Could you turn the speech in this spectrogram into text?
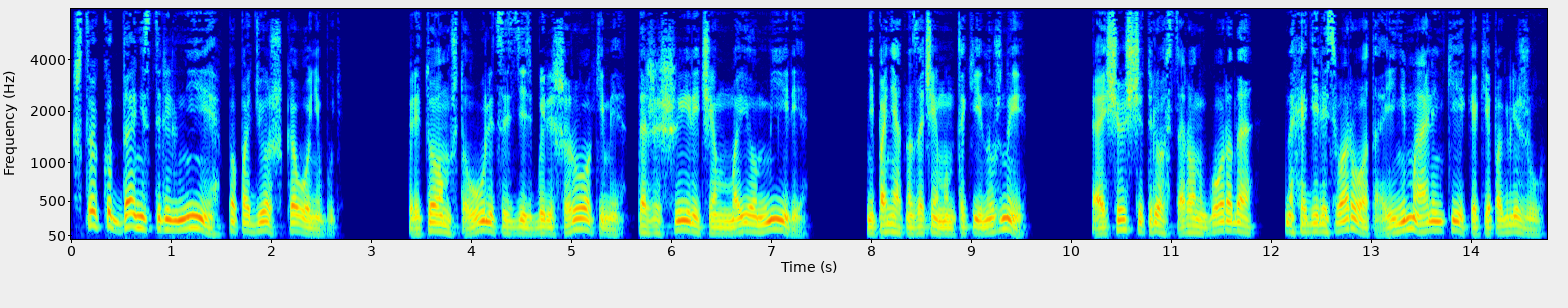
что куда ни стрельни, попадешь в кого-нибудь. При том, что улицы здесь были широкими, даже шире, чем в моем мире. Непонятно, зачем им такие нужны. А еще с четырех сторон города находились ворота, и не маленькие, как я погляжу.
